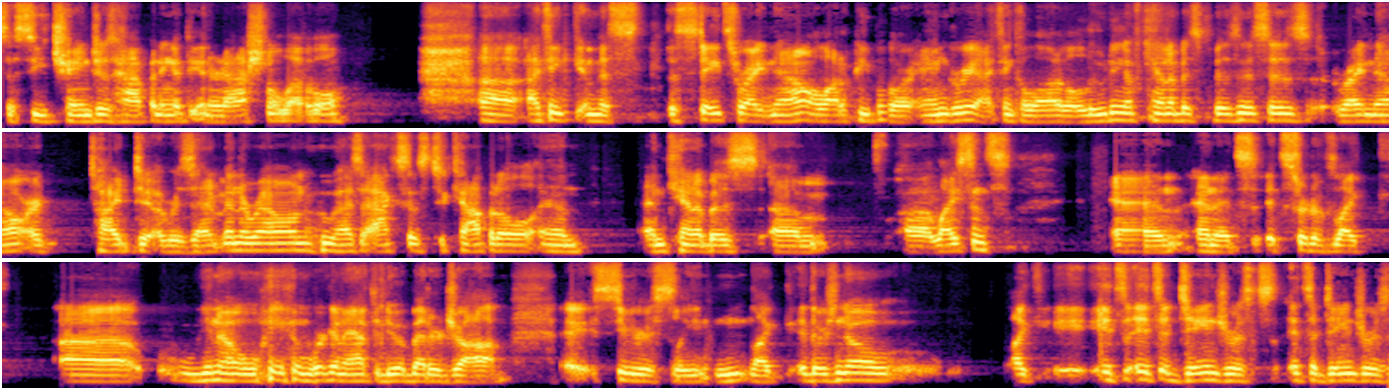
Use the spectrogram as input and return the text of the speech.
to see changes happening at the international level. Uh, I think in this, the states right now, a lot of people are angry. I think a lot of the looting of cannabis businesses right now are tied to a resentment around who has access to capital and and cannabis um, uh, license, and and it's it's sort of like uh, you know we, we're going to have to do a better job. Uh, seriously, like there's no like it's it's a dangerous it's a dangerous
